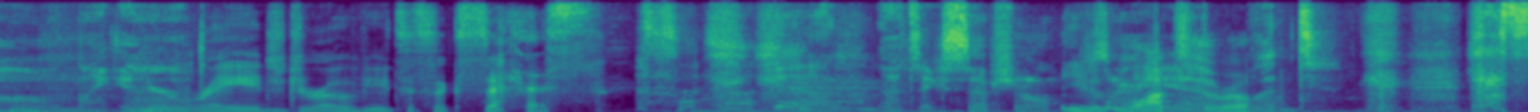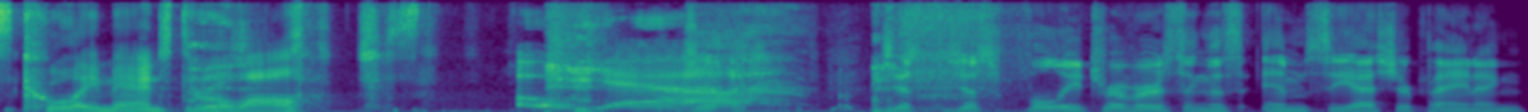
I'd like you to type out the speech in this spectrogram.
Oh my god! Your rage drove you to success. Yeah, that's exceptional. You just All right, walked yeah, through a- well, that- Just Kool Aid Man through a wall. Just Oh yeah. just, just fully traversing this MCS you're painting.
